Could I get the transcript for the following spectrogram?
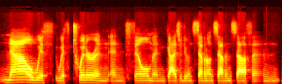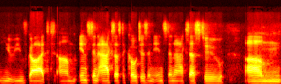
now with with Twitter and and film and guys are doing seven on seven stuff and you you've got um, instant access to coaches and instant access to um,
